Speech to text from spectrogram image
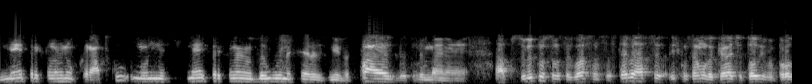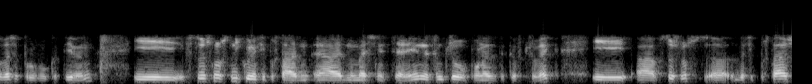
не е прекалено кратко, но не, не е прекалено дълго и не се размива. Това е за мен. Абсолютно съм съгласен с теб. Аз искам само да кажа, че този въпрос беше провокативен и всъщност никой не си поставя едномесечни цели. Не съм чувал поне за такъв човек. И а, всъщност а, да си поставяш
